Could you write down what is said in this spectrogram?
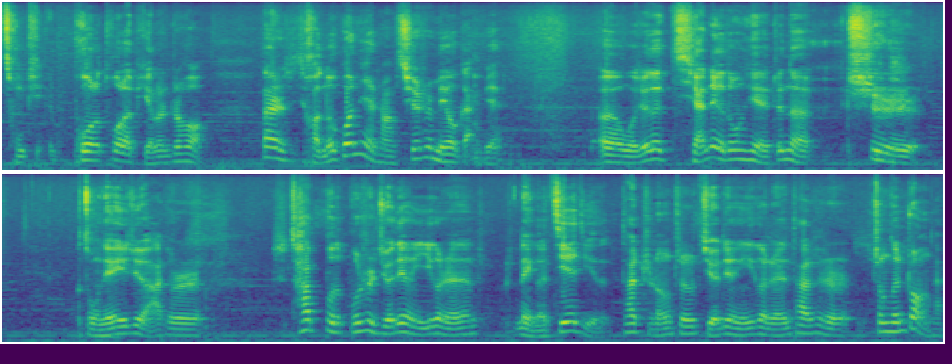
从皮脱了脱了皮了之后，但是很多观念上其实没有改变。呃，我觉得钱这个东西真的是总结一句啊，就是它不不是决定一个人哪个阶级的，它只能是决定一个人他是生存状态。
